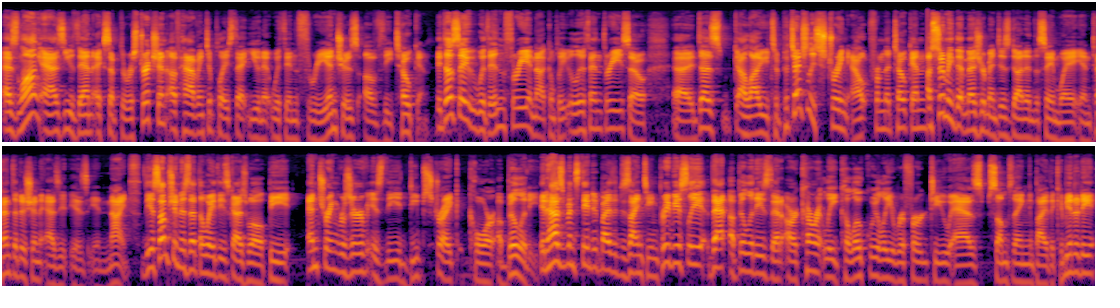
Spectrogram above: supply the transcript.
as long as you then accept the restriction of having to place that unit within 3 inches of the token. It does say within three and not completely within three, so uh, it does allow you to potentially string out from the token, assuming that measurement is done in the same way in 10th edition as it is in 9th. The assumption is that the way these guys will be entering reserve is the Deep Strike core ability. It has been stated by the design team previously that abilities that are currently colloquially referred to as something by the community,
